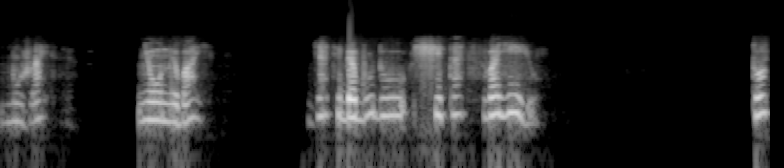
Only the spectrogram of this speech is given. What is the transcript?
мужайся, не унывай. Я тебя буду считать своею. Тот,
